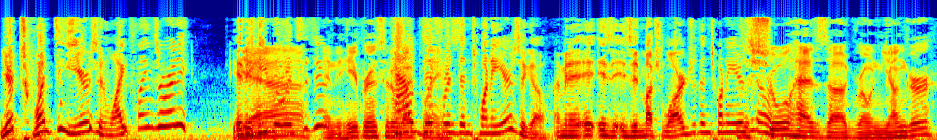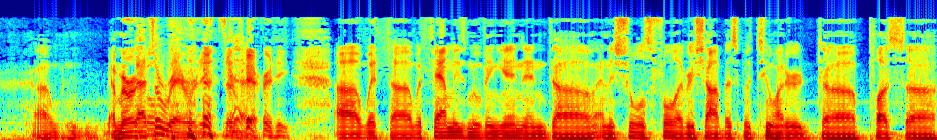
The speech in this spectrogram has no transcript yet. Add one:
You're 20 years in White Plains already? In the Hebrew Institute? In the Hebrew Institute. How different than 20 years ago? I mean, is, is it much larger than 20 years the ago? The shul has uh, grown younger. Uh, a miracle. That's a rarity. it's a rarity. Uh, with uh, with families moving in and uh, and the shul is full every Shabbos with 200 uh, plus uh,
